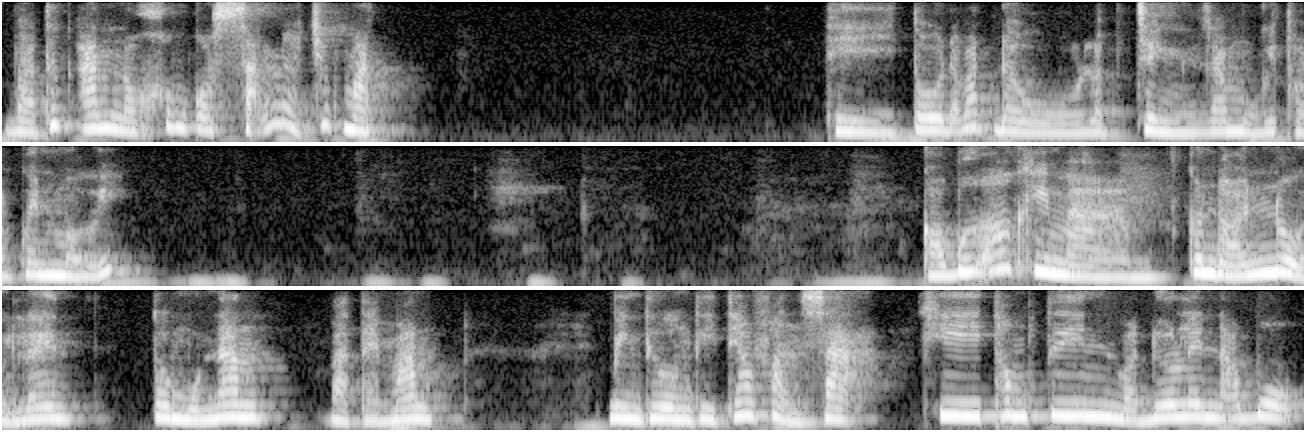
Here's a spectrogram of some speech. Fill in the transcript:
Và thức ăn nó không có sẵn ở trước mặt. Thì tôi đã bắt đầu lập trình ra một cái thói quen mới. Có bữa khi mà cơn đói nổi lên, tôi muốn ăn và thèm ăn. Bình thường thì theo phản xạ, khi thông tin mà đưa lên não bộ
